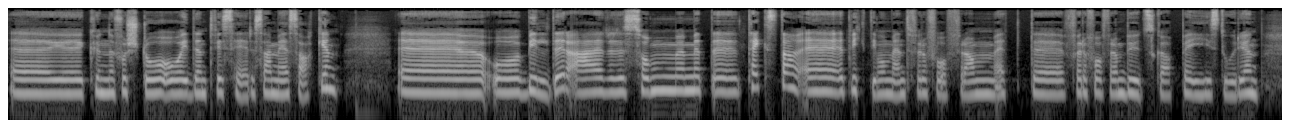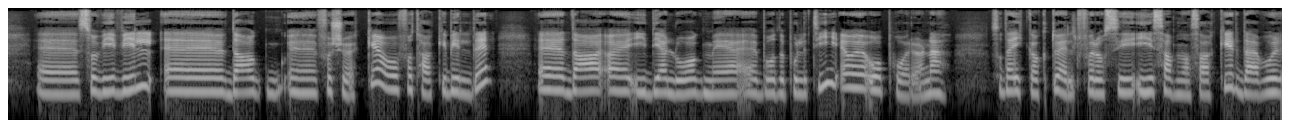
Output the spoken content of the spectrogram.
Eh, kunne forstå og identifisere seg med saken. Eh, og bilder er, som med eh, tekst, da, et viktig moment for å, få fram et, å få fram budskapet i historien. Så vi vil da forsøke å få tak i bilder, da i dialog med både politi og pårørende. Så det er ikke aktuelt for oss i, i savna-saker der hvor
